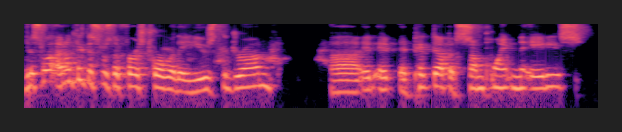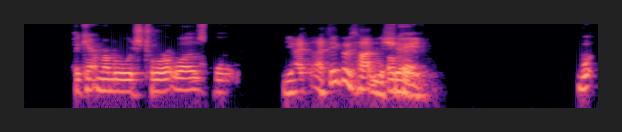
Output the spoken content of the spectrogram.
this one I don't think this was the first tour where they used the drone. Uh, it, it, it picked up at some point in the 80s I can't remember which tour it was, but yeah, I, I think it was Hot in the Shade. Okay. Well,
